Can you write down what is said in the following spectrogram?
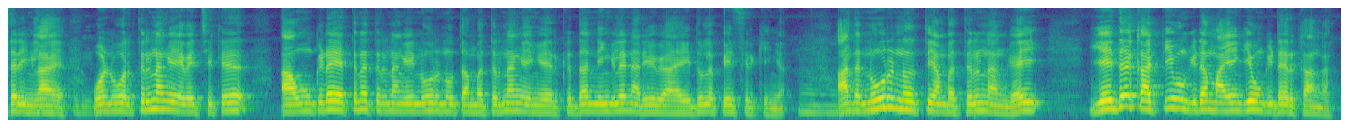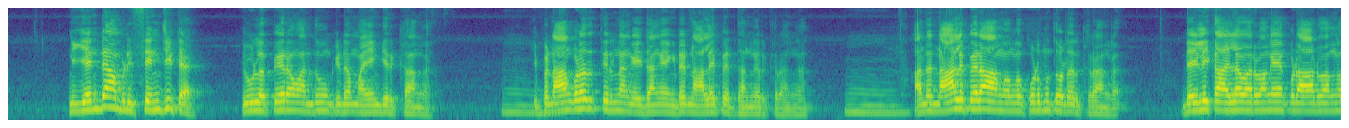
சரிங்களா? ஒன்று ஒரு திருநங்கையை வச்சுட்டு உங்ககிட்ட எத்தனை திருநங்கை? நூறு நூற்றம்பது திருநங்கை இங்கே இருக்குது தான் நீங்களே நிறைய இதில் பேசியிருக்கீங்க. அந்த நூறு நூற்றி ஐம்பது திருநங்கை எதை கட்டி உங்ககிட்ட மயங்கி உங்ககிட்ட இருக்காங்க? நீ என்ன அப்படி செஞ்சிட்ட? இவ்வளோ பேரை வந்து உங்ககிட்ட மயங்கி இருக்காங்க ம், இப்போ நான் கூட திருநங்கை தாங்க என்கிட்ட நாலே பேர் தாங்க இருக்கிறாங்க. அந்த நாலு பேரும் அவங்கவுங்க குடும்பத்தோடு இருக்கிறாங்க. டெய்லி காலையில் வருவாங்க என் கூட ஆடுவாங்க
